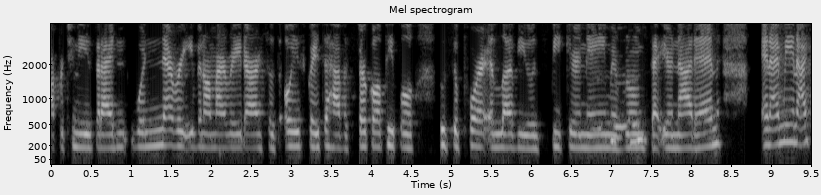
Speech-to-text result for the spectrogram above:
opportunities that I were never even on my radar. So it's always great to have a circle of people who support and love you and speak your name mm-hmm. in rooms that you're not in. And I mean, I,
